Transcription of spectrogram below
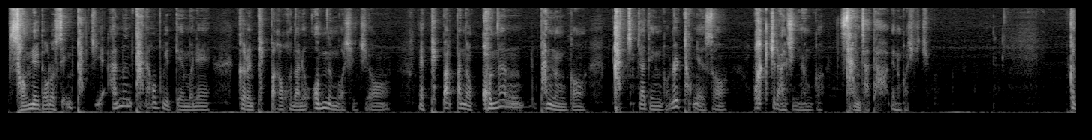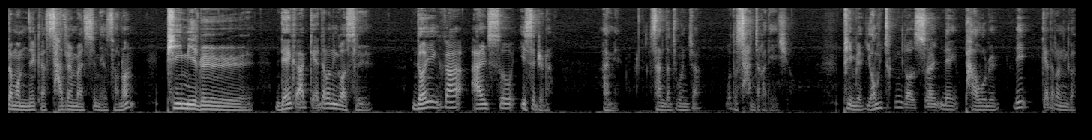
성례도로 쓰임 받지 않는다라고 보기 때문에 그런 핍박과 고난이 없는 것이죠 핍박받는 고난 받는 거 갇힌 자된 것을 통해서 확실할 수 있는 거 산자다 되는 것이죠. 그 다음 뭡니까? 사절 말씀에서는 비밀을 내가 깨달은 것을 너희가 알 수 있으리라. 아멘. 산다 죽은 자 모두 산자가 되죠. 비밀 영적인 것을 내 바울이 깨달은 것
